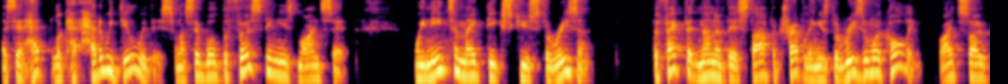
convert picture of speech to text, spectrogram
They said, Look, how do we deal with this? And I said, Well, the first thing is mindset. We need to make the excuse the reason the fact that none of their staff are traveling is the reason we're calling, right? So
